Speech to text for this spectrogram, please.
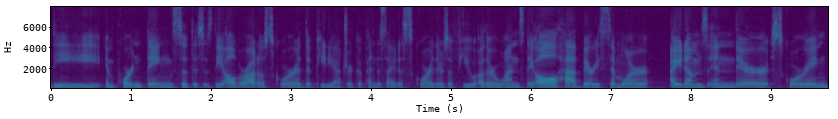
The important things, so this is the Alvarado score, the pediatric appendicitis score. There's a few other ones. They all have very similar items in their scoring.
